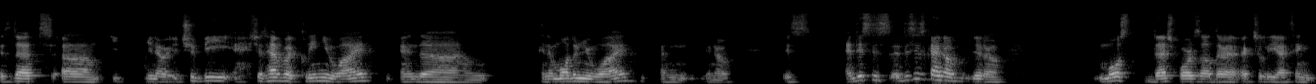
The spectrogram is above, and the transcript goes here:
is that um, you know it should be should have a clean UI and um, and a modern UI, and you know this and this is this is kind of you know most dashboards out there actually I think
